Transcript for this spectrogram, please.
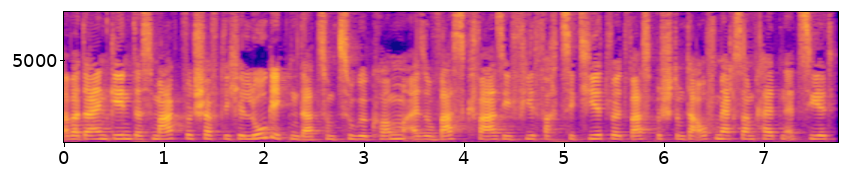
aber dahingehend, dass marktwirtschaftliche Logiken da zum Zuge kommen, also was quasi vielfach zitiert wird, was bestimmte Aufmerksamkeiten erzielt,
